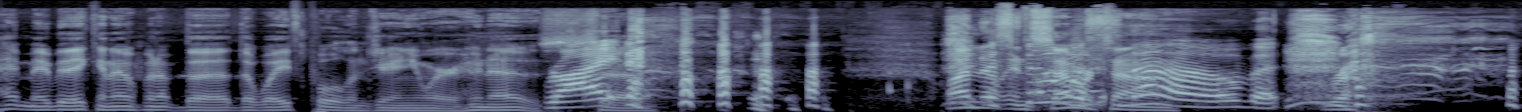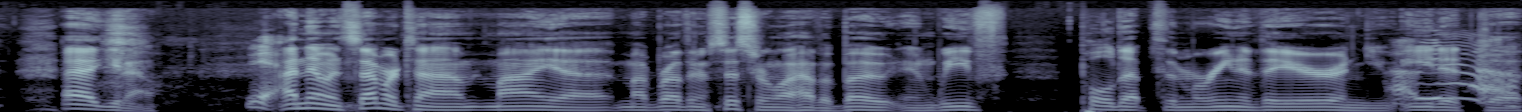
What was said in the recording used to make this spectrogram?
Hey, maybe they can open up the the wave pool in January. Who knows? right So, I know It's in summertime. snow, but Right. uh, you know. Yeah. I know in summertime, my uh, my brother and sister in law have a boat, and we've pulled up to the marina there, and you Oh, eat at the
